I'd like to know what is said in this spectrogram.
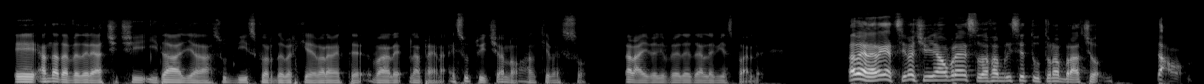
e andate a vedere ACC Italia su Discord perché veramente vale la pena. E su Twitch hanno anche messo la live che vedete alle mie spalle. Va bene, ragazzi, noi ci vediamo presto. Da Fabrizio è tutto. Un abbraccio. Ciao.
